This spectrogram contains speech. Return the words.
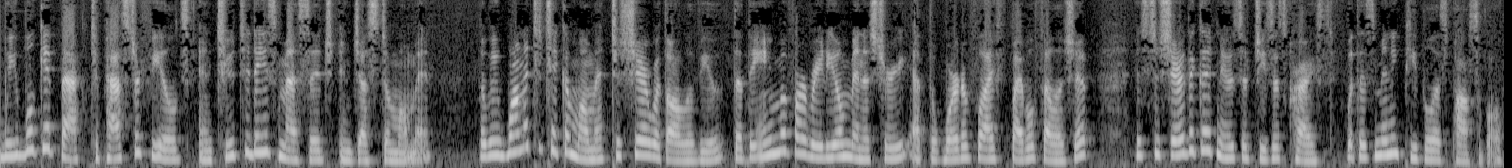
We will get back to Pastor Fields and to today's message in just a moment. But we wanted to take a moment to share with all of you that the aim of our radio ministry at the Word of Life Bible Fellowship is to share the good news of Jesus Christ with as many people as possible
